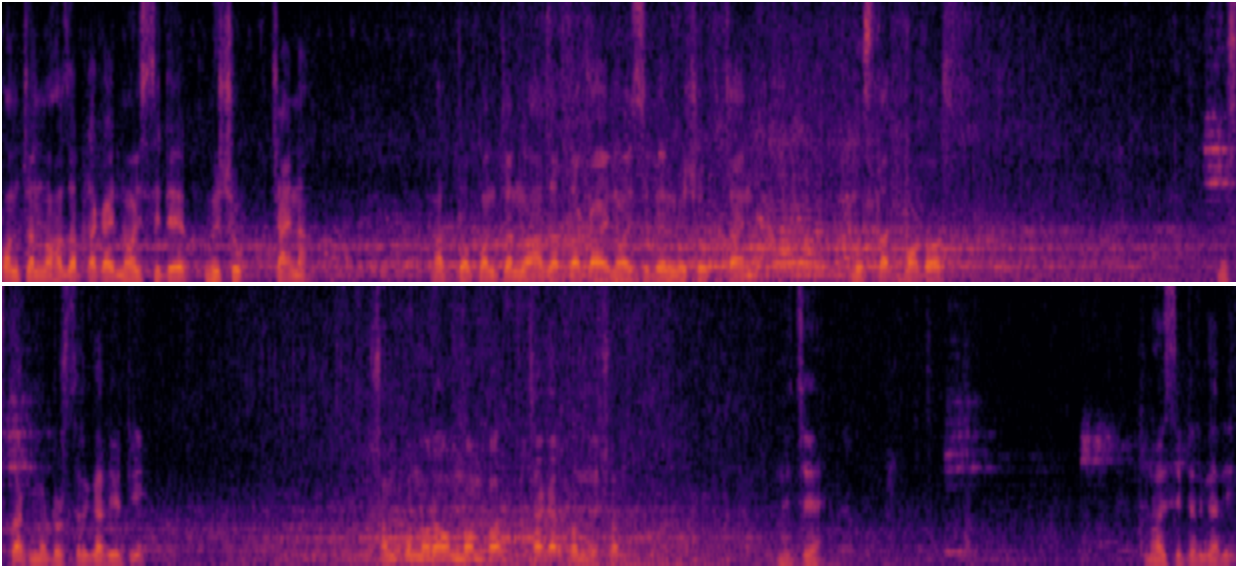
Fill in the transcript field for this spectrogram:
পঞ্চান্ন হাজার টাকায় নয় সিটের মিশুক চায়না। মাত্র পঞ্চান্ন হাজার টাকায় নয় সিটের মিশুক চায়না। মুস্তাক মোটরস। মুস্তাক মোটরসের গাড়ি এটি। সম্পূর্ণ রাউন্ড বাম্পার চাকার কন্ডিশন। নিচে নয় সিটের গাড়ি।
